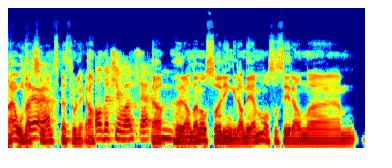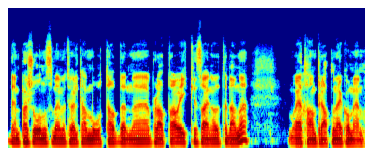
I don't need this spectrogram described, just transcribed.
Nei, All That She Wants, mest trolig. Ja. All that she wants, ja. ja. Mm. Hører han den, og så ringer han hjem, og så sier han uh, den personen som eventuelt har mottatt denne plata og ikke signa dette bandet, må jeg ta en prat med når jeg kommer hjem.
